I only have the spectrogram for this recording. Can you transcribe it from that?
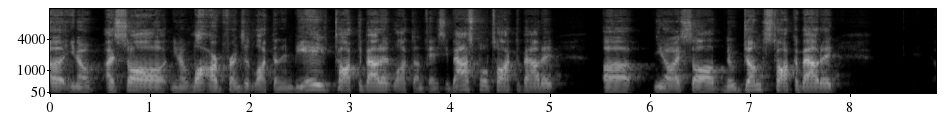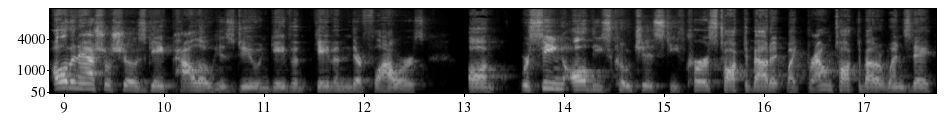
Uh, you know, I saw, you know, our friends at Locked On NBA talked about it. Locked On Fantasy Basketball talked about it. Uh, you know, I saw No Dunks talk about it. All the national shows gave Paolo his due and gave him gave him their flowers. Um, we're seeing all these coaches. Steve Kerr's talked about it. Mike Brown talked about it Wednesday.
